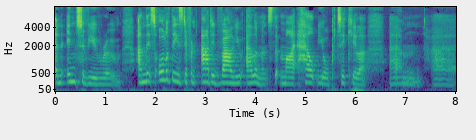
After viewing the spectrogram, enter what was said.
an interview room. And it's all of these different added value elements that might help your particular um, uh,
